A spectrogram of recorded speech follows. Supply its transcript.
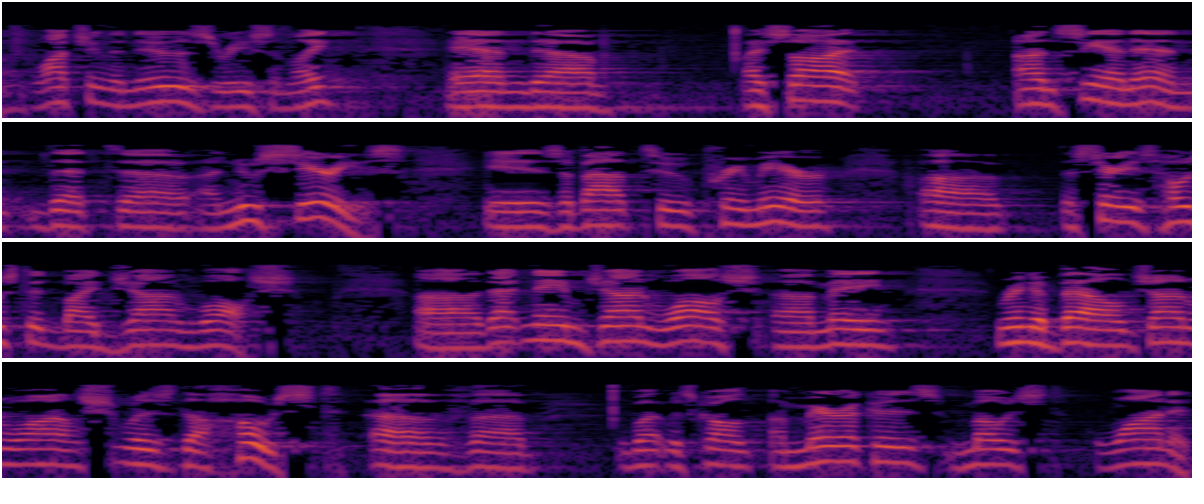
uh, watching the news recently, and uh, I saw it on CNN that uh, a new series is about to premiere. Uh, the series hosted by John Walsh. Uh, that name, John Walsh, uh, may ring a bell. John Walsh was the host of what was called America's Most Wanted.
